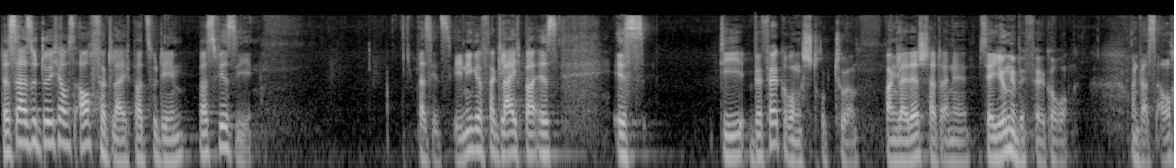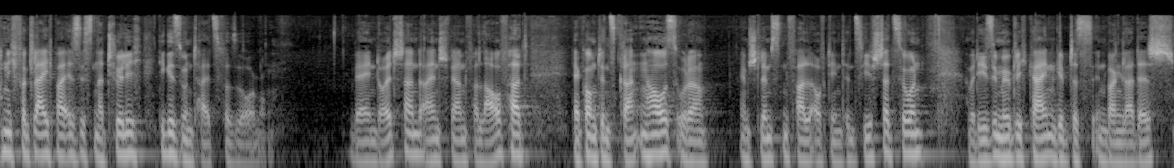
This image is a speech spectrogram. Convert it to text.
Das ist also durchaus auch vergleichbar zu dem, was wir sehen. Was jetzt weniger vergleichbar ist, ist die Bevölkerungsstruktur. Bangladesch hat eine sehr junge Bevölkerung. Und was auch nicht vergleichbar ist, ist natürlich die Gesundheitsversorgung. Wer in Deutschland einen schweren Verlauf hat, der kommt ins Krankenhaus oder im schlimmsten Fall auf die Intensivstation. Aber diese Möglichkeiten gibt es in Bangladesch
